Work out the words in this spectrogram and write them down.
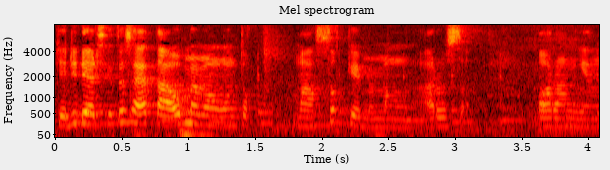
jadi dari situ saya tahu memang untuk masuk ya memang harus orang yang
